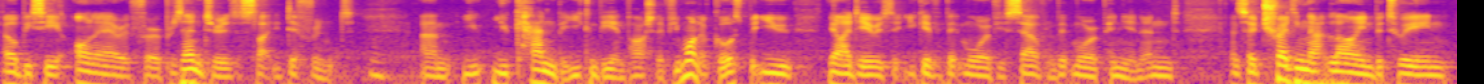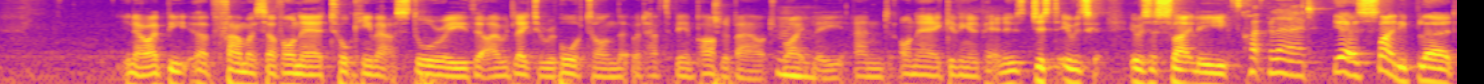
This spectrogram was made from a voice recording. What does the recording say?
LBC on air for a presenter is a slightly different. Um, you you can be you can be impartial if you want, of course, but you the idea is that you give a bit more of yourself and a bit more opinion, and and so treading that line between you know, I'd be I found myself on air talking about a story that I would later report on that would have to be impartial about, rightly, and on air giving an opinion. It was just it was it was a slightly It's quite blurred. yeah, it was a slightly blurred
